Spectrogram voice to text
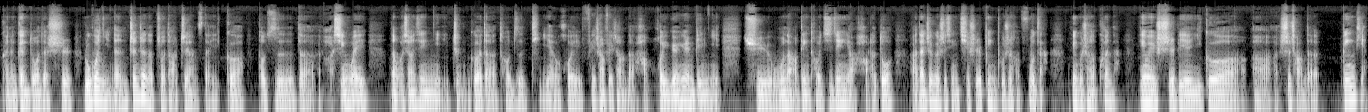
可能更多的是，如果你能真正的做到这样子的一个投资的行为，那我相信你整个的投资体验会非常非常的好，会远远比你去无脑定投基金要好得多啊！但这个事情其实并不是很复杂，并不是很困难，因为识别一个呃市场的冰点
